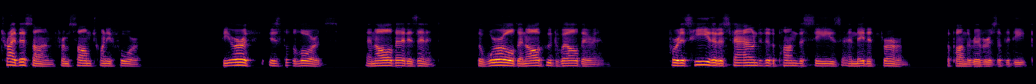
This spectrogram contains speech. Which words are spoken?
Try this on from Psalm 24. The earth is the Lord's and all that is in it, the world and all who dwell therein. For it is he that has founded it upon the seas and made it firm upon the rivers of the deep.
